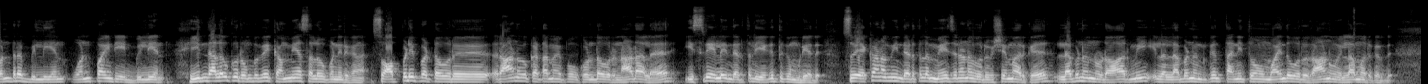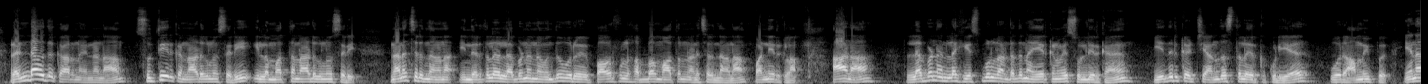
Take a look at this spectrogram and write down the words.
ஒன்றரை billion one point eight billion. இந்த அளவுக்கு ரொம்பவே கம்மியாக செலவு பண்ணியிருக்காங்க ஸோ அப்படிப்பட்ட ஒரு ராணுவ கட்டமைப்பு கொண்ட ஒரு நாடால் இஸ்ரேலை இந்த இடத்துல எகுத்துக்க முடியாது. ஸோ எக்கானமி இந்த இடத்துல மேஜரான ஒரு விஷயமா இருக்குது லெபனனோட ஆர்மி இல்லை லெபனனுக்கு தனித்துவம் வாய்ந்த ஒரு ராணுவம் இல்லாமல் இருக்கிறது. ரெண்டாவது காரணம் என்னென்னா சுற்றி இருக்க நாடுகளும் சரி இல்லை மற்ற நாடுகளும் சரி நினச்சிருந்தாங்கன்னா இந்த இடத்துல லெபனனை வந்து ஒரு பவர்ஃபுல் ஹப்பாக மாற்றணும்னு நினச்சிருந்தாங்கன்னா பண்ணியிருக்கலாம் ஆனால் லெபனனில் ஹெஸ்புல்லான்றது நான் ஏற்கனவே சொல்லியிருக்கேன். எதிர்க்கட்சி அந்தஸ்தில் இருக்கக்கூடிய ஒரு அமைப்பு. ஏன்னா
